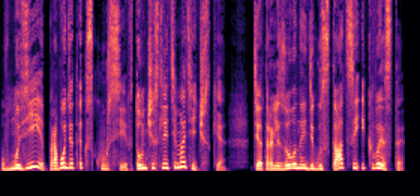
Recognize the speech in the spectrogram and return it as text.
В музее проводят экскурсии, в том числе тематические, театрализованные дегустации и квесты.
